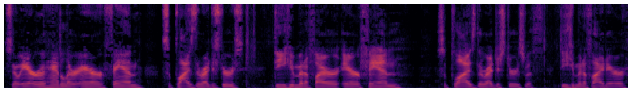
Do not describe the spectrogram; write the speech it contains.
So air handler air fan supplies the registers, dehumidifier air fan supplies the registers with dehumidified air,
